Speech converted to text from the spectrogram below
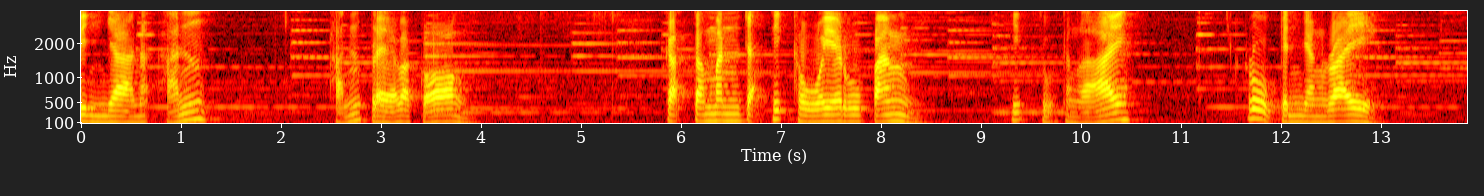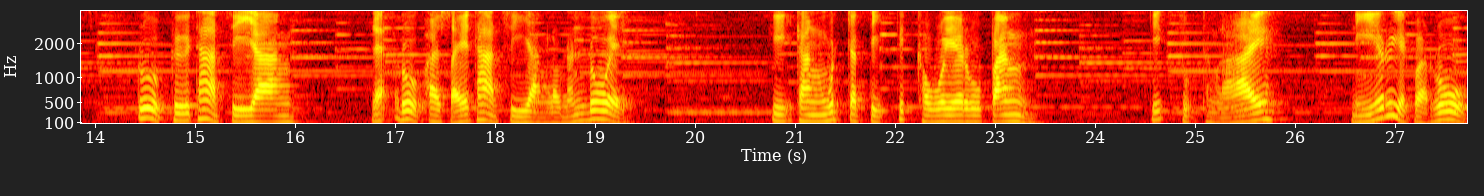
วิญญาณขัน ขันแปลว่ากองกะตมันจะพิกเวรูปัง ภิกษุทั้งหลาย รูปเป็นอย่างไร รูปคือธาตุสี่อย่าง และรูปอาศัยธาตุสี่อย่างเหล่านั้นด้วยอิทางวุจติพิกขเวรูปัง ภิกษุทั้งหลาย นี้เรียกว่ารูป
